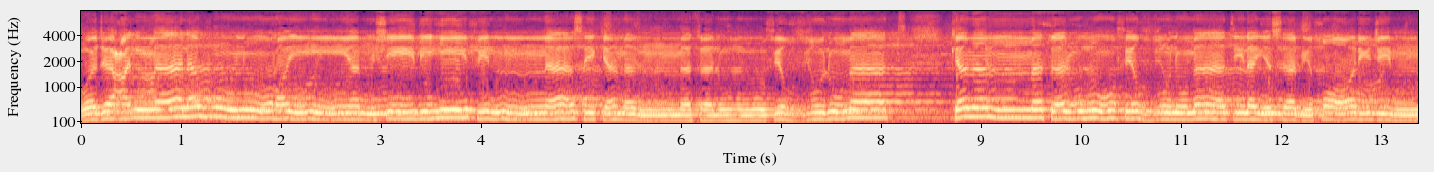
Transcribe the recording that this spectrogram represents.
وجعلنا له نورا يمشي به في الناس كمن مثله في الظلمات كمن مثله في الظلمات ليس بخارج منها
